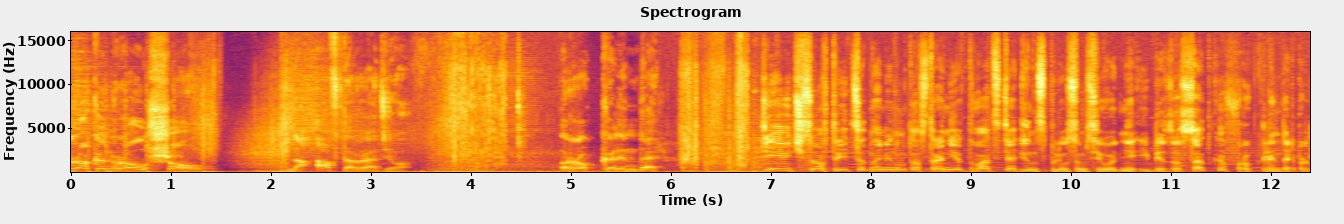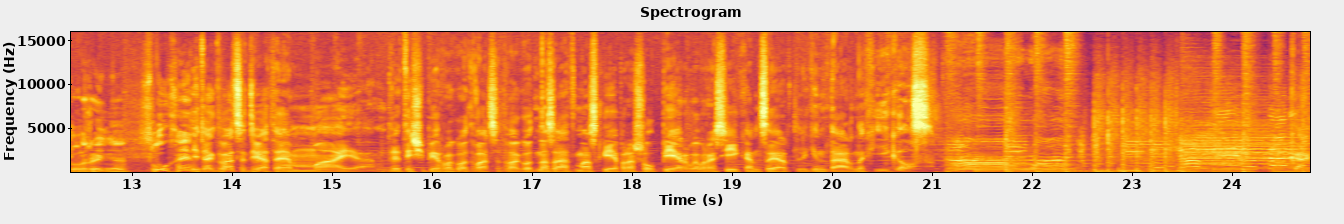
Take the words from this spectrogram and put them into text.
рок-н-ролл-шоу на Авторадио. Рок-календарь. 9 часов 31 минута в стране, 21 с плюсом сегодня и без осадков. Рок-календарь продолжение. Слухаем. Итак, 29 мая 2001 год, 22 года назад в Москве прошел первый в России концерт легендарных «Иглз». Как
